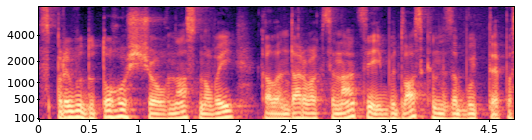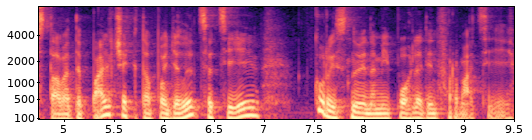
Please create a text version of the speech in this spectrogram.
з приводу того, що в нас новий календар вакцинації. І, будь ласка, не забудьте поставити пальчик та поділитися цією корисною, на мій погляд, інформацією.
